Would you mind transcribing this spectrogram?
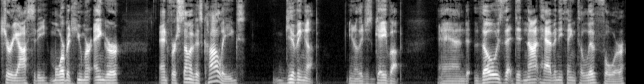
curiosity, morbid humor, anger, and for some of his colleagues, giving up. You know, they just gave up. And those that did not have anything to live for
